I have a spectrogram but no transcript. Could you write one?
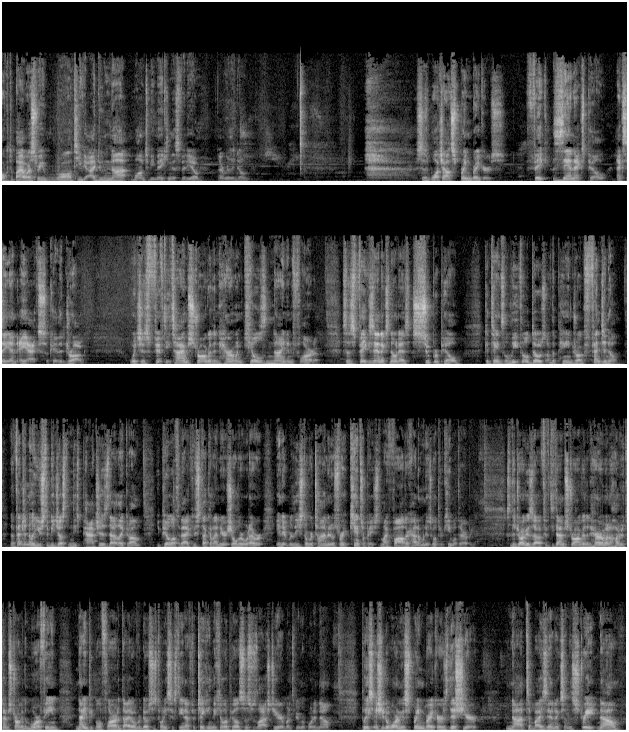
welcome to BioS3 Raw TV. I do not want to be making this video. I really don't. It says, watch out spring breakers. Fake Xanax pill, X-A-N-A-X, okay, the drug, which is 50 times stronger than heroin, kills nine in Florida. It says, fake Xanax known as super pill contains lethal dose of the pain drug fentanyl now, fentanyl used to be just in these patches that, like, um, you peeled off the back, you stuck it on your shoulder or whatever, and it released over time. And it was for cancer patients. My father had them when he was going through chemotherapy. So the drug is uh, 50 times stronger than heroin, 100 times stronger than morphine. Nine people in Florida died overdoses 2016 after taking the killer pills. So this was last year, but it's being reported now. Police issued a warning to spring breakers this year not to buy Xanax on the street. Now,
